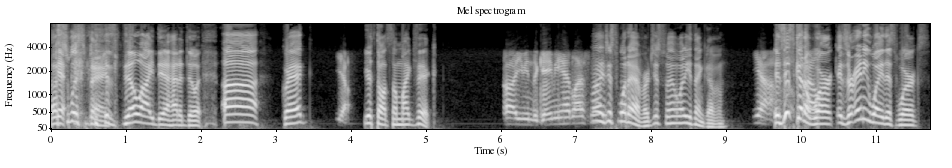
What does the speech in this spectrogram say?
A Yeah. Swiss bank. has no idea how to do it. Uh, Gregg, Yeah. your thoughts on Mike Vick? Uh, you mean the game he had last night? Yeah, just whatever. Just uh, what do you think of him? yeah. Is this going to Well, work? Is there any way this works?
